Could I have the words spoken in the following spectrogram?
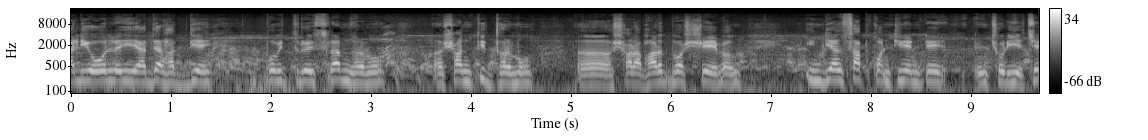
আলী ওলিয়াদের হাত দিয়ে পবিত্র ইসলাম ধর্ম, শান্তির ধর্ম সারা ভারতবর্ষে এবং ইন্ডিয়ান সাবকন্টিনেন্টে ছড়িয়েছে।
